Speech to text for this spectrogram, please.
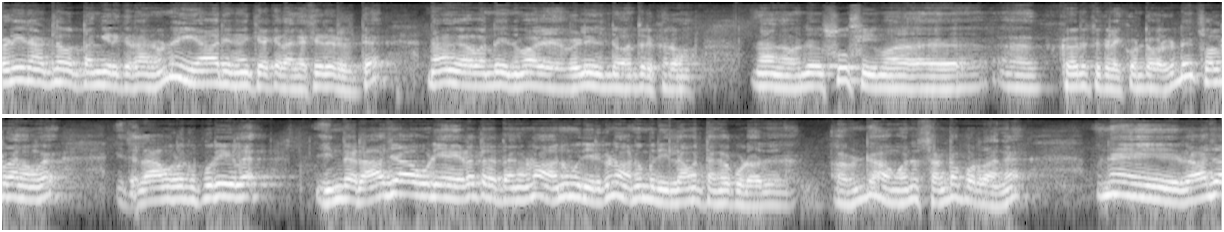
வெளிநாட்டில் ஒரு தங்கியிருக்கிறான்னு யார் என்னன்னு கேட்குறாங்க சீடர்கள்ட்ட? நாங்கள் வந்து இந்த மாதிரி வெளியிலேருந்து வந்திருக்கிறோம். நாங்கள் வந்து சூஃபி ம கருத்துக்களை கொண்டவர்கள் சொல்கிறாங்க அவங்க. இதெல்லாம் அவங்களுக்கு புரியலை. இந்த ராஜாவுடைய இடத்துல தங்கணும்னா அனுமதி இருக்கணும் அனுமதி இல்லாமல் தங்கக்கூடாது அப்படின்ட்டு அவங்க வந்து சண்டை போடுறாங்க. உடனே ராஜா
